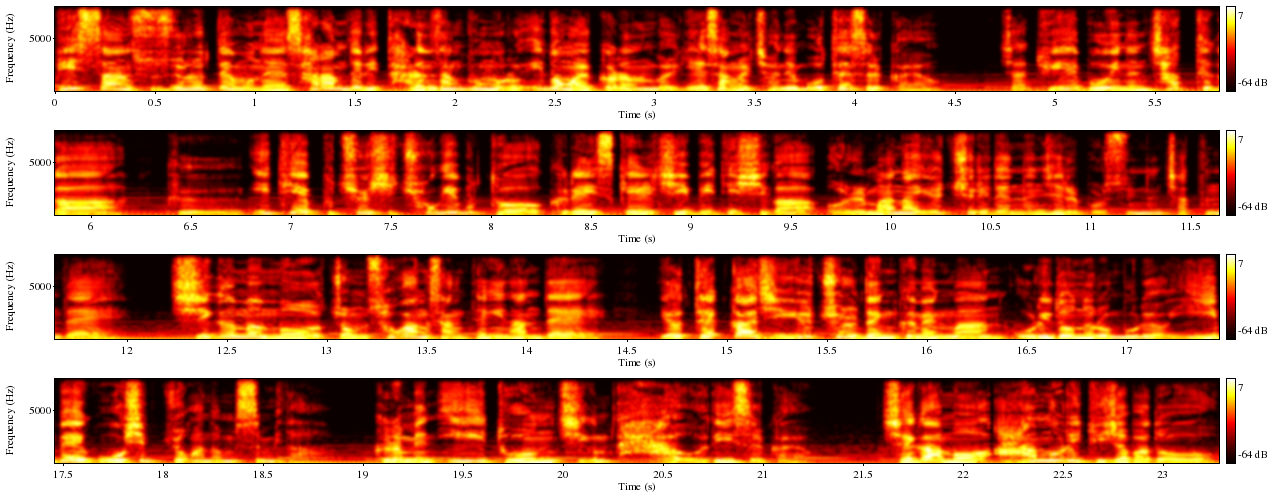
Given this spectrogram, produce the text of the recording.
비싼 수수료 때문에 사람들이 다른 상품으로 이동할 거라는 걸 예상을 전혀 못했을까요? 자 뒤에 보이는 차트가 그 ETF 출시 초기부터 그레이스케일 GBTC가 얼마나 유출이 됐는지를 볼 수 있는 차트인데 지금은 뭐 좀 소강 상태긴 한데 여태까지 유출된 금액만 우리 돈으로 무려 250조가 넘습니다. 그러면 이 돈 지금 다 어디 있을까요? 제가 뭐 아무리 뒤져봐도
